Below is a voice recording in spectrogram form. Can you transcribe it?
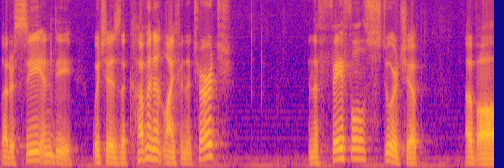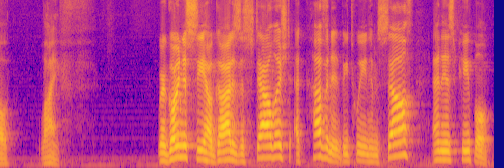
letters C and D, which is the covenant life in the church and the faithful stewardship of all life. We're going to see how God has established a covenant between himself and his people.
